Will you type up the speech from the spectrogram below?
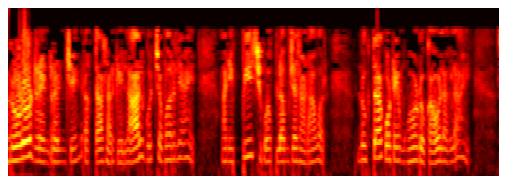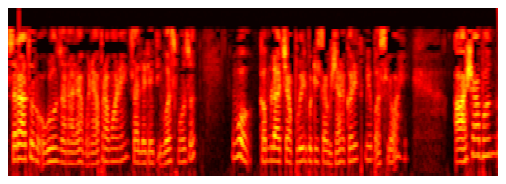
रोडोड्रेंड्रनचे रक्तासारखे लाल गुच्छ भरले आहेत आणि पीच व प्लमच्या झाडावर नुकता कोठे मोह डोकावू लागला आहे. सरातून उघळून जाणाऱ्या मण्याप्रमाणे चाललेले दिवस मोजत व कमलाच्या पुढील पिढीचा विचार करीत मी बसलो आहे. आशाभंग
